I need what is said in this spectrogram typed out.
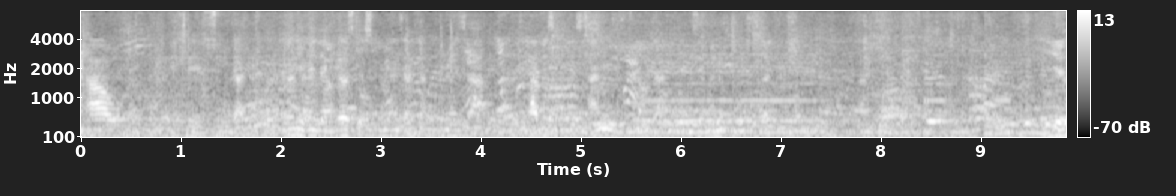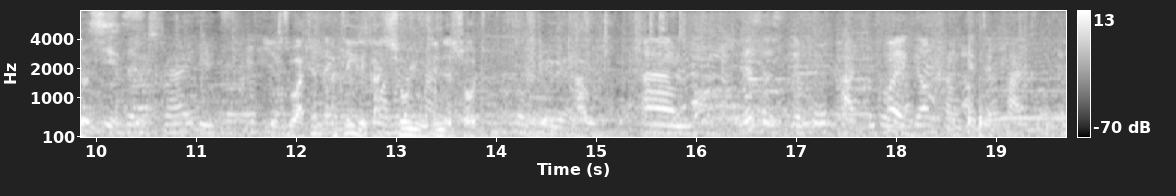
How it is so that when even the girls experience that their parents are having some time, they know that it's a menopause that you Yes. Yes. Yes. So I think I think they can show you within a short how. Um, this is the whole pack. Before a girl can get a pack, a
